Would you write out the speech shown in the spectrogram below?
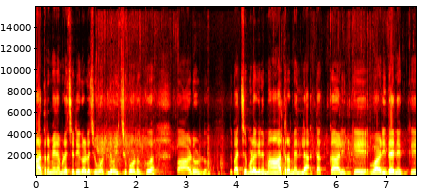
മാത്രമേ നമ്മുടെ ചെടികളുടെ ചുവട്ടിൽ ഒഴിച്ചു കൊടുക്കുക പാടുള്ളൂ. ഇത് പച്ചമുളകിന് മാത്രമല്ല തക്കാളിക്ക് വഴുതനക്ക്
